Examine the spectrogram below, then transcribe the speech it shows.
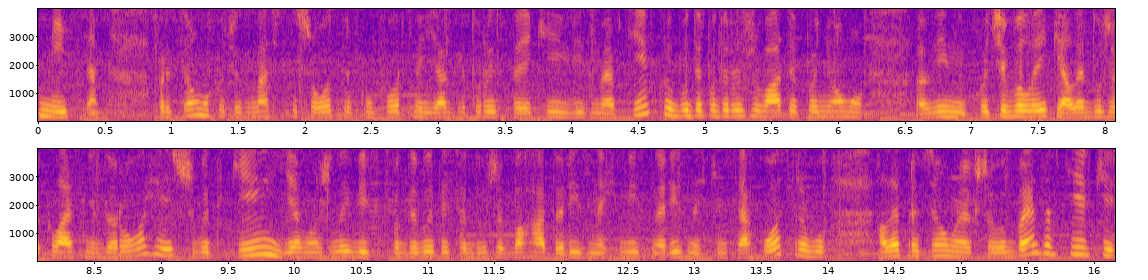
місця. При цьому хочу зазначити, що острів комфортний як для туриста, який візьме автівку і буде подорожувати по ньому. Він, хоч і великий, але дуже класні дороги, швидкі. Є можливість подивитися дуже багато різних місць на різних кінцях острову. Але при цьому, якщо ви без автівки,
